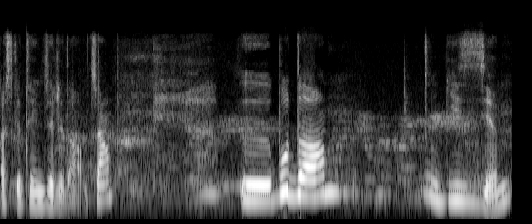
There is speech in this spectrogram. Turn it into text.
Başka tencere de alacağım. Ee, bu da bizim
